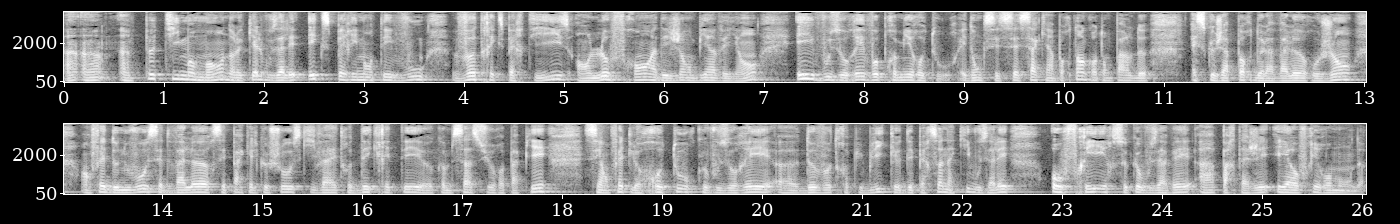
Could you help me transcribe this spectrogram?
un, un, petit moment dans lequel vous allez expérimenter vous votre expertise en l'offrant à des gens bienveillants et vous aurez vos premiers retours. Et donc c'est ça qui est important quand on parle de est-ce que j'apporte de la valeur aux gens? En fait, de nouveau, cette valeur, c'est pas quelque chose qui va être décrété euh, comme ça sur papier, c'est en fait le retour que vous aurez euh, de votre public, des personnes à qui vous allez offrir ce que vous avez à partager et à offrir au monde.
